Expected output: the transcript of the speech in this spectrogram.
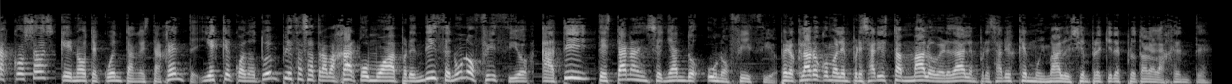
otras cosas que no te cuentan esta gente. Y es que cuando tú empiezas a trabajar como aprendiz en un oficio, a ti te están enseñando un oficio. Pero claro, como el empresario es tan malo, ¿verdad? El empresario es que es muy malo y siempre quiere explotar a la gente.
